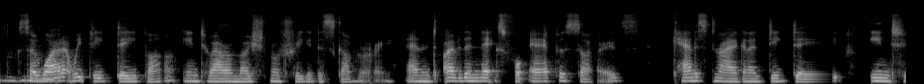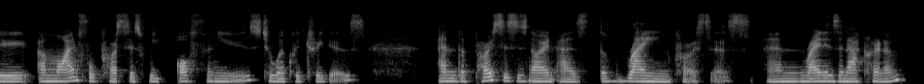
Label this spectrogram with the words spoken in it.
Mm-hmm. So why don't we dig deeper into our emotional trigger discovery? And over the next four episodes, Candace and I are going to dig deep into a mindful process we often use to work with triggers. And the process is known as the RAIN process. And RAIN is an acronym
